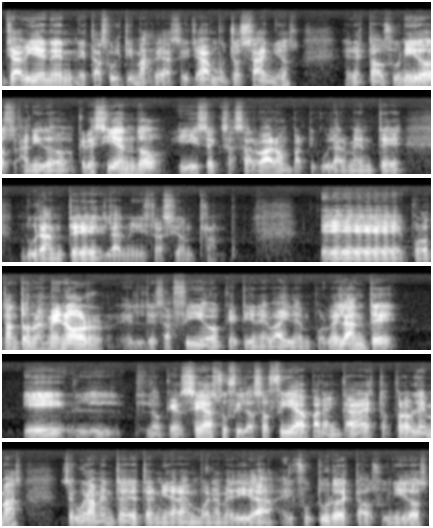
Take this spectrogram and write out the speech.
ya vienen estas últimas de hace ya muchos años en Estados Unidos, han ido creciendo y se exacerbaron particularmente durante la administración Trump. Eh, por lo tanto, no es menor el desafío que tiene Biden por delante y lo que sea su filosofía para encarar estos problemas seguramente determinará en buena medida el futuro de Estados Unidos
